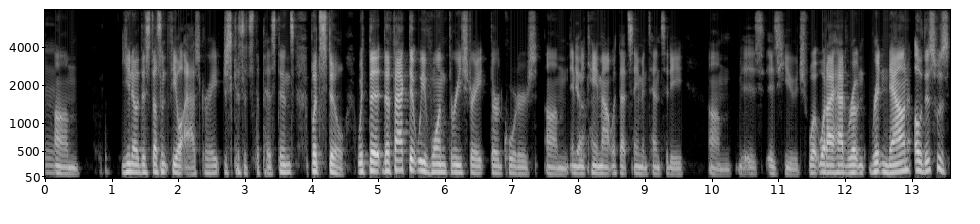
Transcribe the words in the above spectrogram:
mm. um you know this doesn't feel as great just because it's the Pistons, but still with the the fact that we've won three straight third quarters, um, and yeah. we came out with that same intensity, um, is is huge. What what I had wrote, written down, oh this was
